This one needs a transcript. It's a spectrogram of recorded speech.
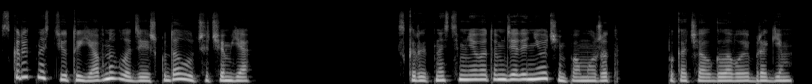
Скрытностью ты явно владеешь куда лучше, чем я». «Скрытность мне в этом деле не очень поможет», — покачал головой Ибрагим.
